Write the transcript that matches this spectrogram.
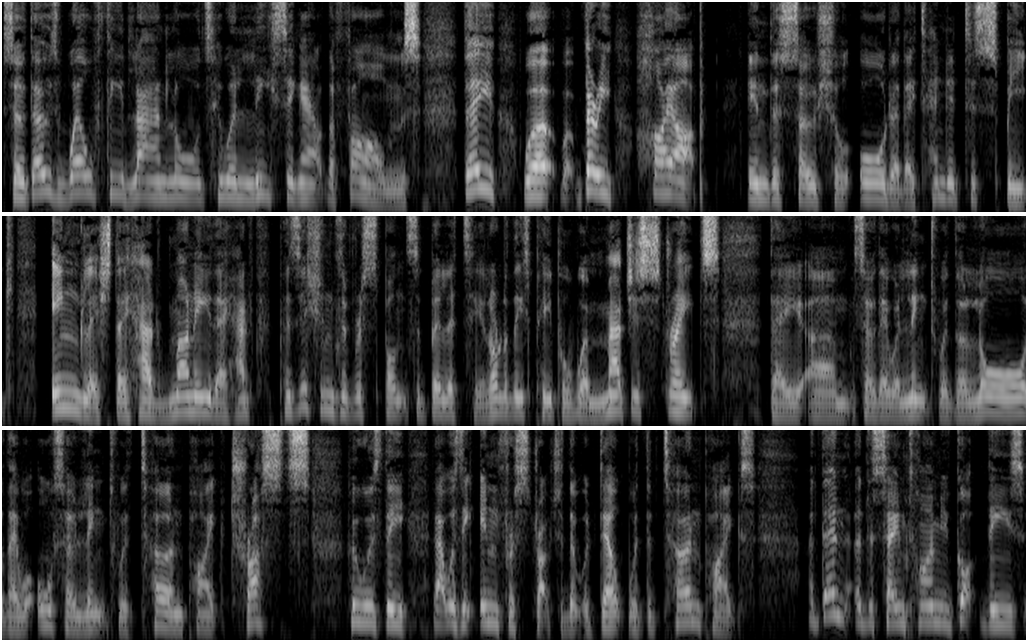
So, those wealthy landlords who were leasing out the farms, they were very high up in the social order. They tended to speak English. They had money. They had positions of responsibility. A lot of these people were magistrates. They um, so they were linked with the law. They were also linked with turnpike trusts. Who was the that was the infrastructure that were dealt with the turnpikes. And then at the same time, you've got these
